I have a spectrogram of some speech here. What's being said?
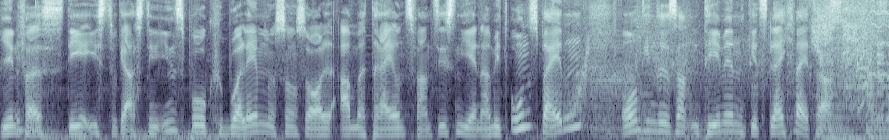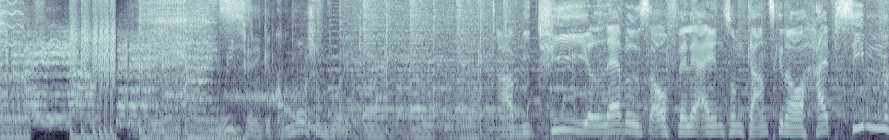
Jedenfalls, der ist zu Gast in Innsbruck, Boilem Sansol am 23. Jänner. Mit uns beiden und interessanten Themen geht's gleich weiter. Take a commercial break. Avicii Levels auf Welle 1 um ganz genau halb sieben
